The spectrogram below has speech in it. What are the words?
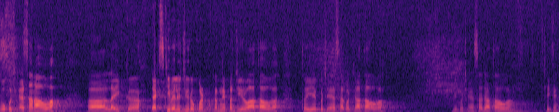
वो कुछ ऐसा रहा होगा। लाइक एक्स की वैल्यू ज़ीरो पुट करने पर ज़ीरो आता होगा। तो ये कुछ ऐसा कुछ जाता होगा। ये कुछ ऐसा जाता होगा। ठीक है?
